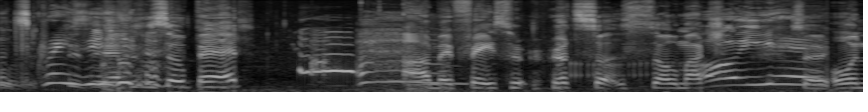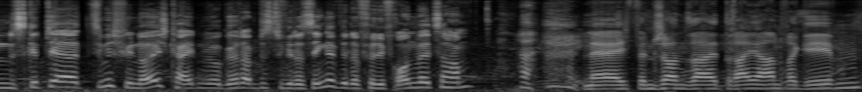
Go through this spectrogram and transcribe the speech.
oh, that's crazy. Yeah, this was so bad. Ah, my face hurts so, so much. Oh yeah. So, und es gibt ja ziemlich viele Neuigkeiten, wie wir gehört haben. Bist du wieder Single, wieder für die Frauenwelt zu haben? Nee, ich bin schon seit drei Jahren vergeben.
